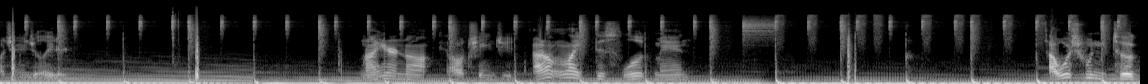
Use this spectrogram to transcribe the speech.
I'll change it later. When I hear a knock, I'll change it. I don't like this look, man. I wish when you took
